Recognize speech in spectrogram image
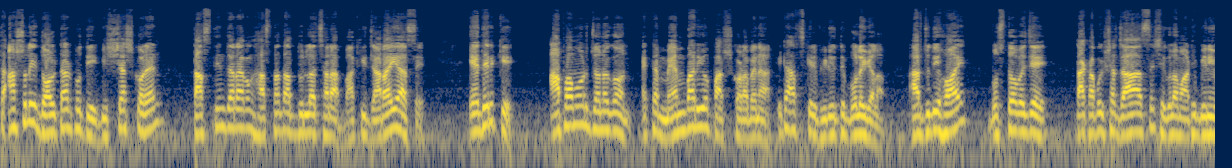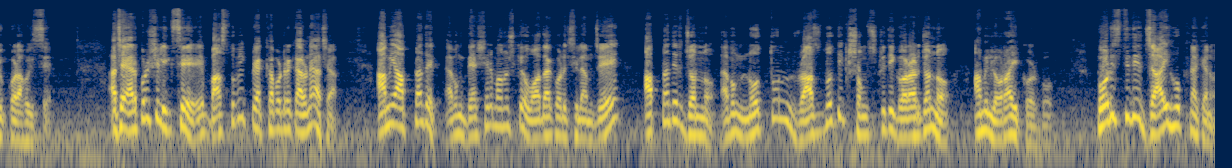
তা আসলে দলটার প্রতি বিশ্বাস করেন তাসনিম যারা এবং হাসনাত আবদুল্লাহ ছাড়া বাকি যারাই আছে। এদেরকে আপামর জনগণ একটা মেম্বারিও পাশ করাবে না, এটা আজকের ভিডিওতে বলে গেলাম। আর যদি হয়, বুঝতে হবে যে টাকা পয়সা যা আছে সেগুলো মাঠে বিনিয়োগ করা হয়েছে। আচ্ছা এরপর সে লিখছে, বাস্তবিক প্রেক্ষাপটের কারণে আচ্ছা আমি আপনাদের এবং দেশের মানুষকে ওয়াদা করেছিলাম যে আপনাদের জন্য এবং নতুন রাজনৈতিক সংস্কৃতি গড়ার জন্য আমি লড়াই করব। পরিস্থিতি যাই হোক না কেন,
